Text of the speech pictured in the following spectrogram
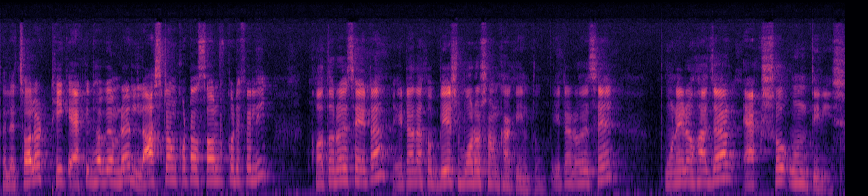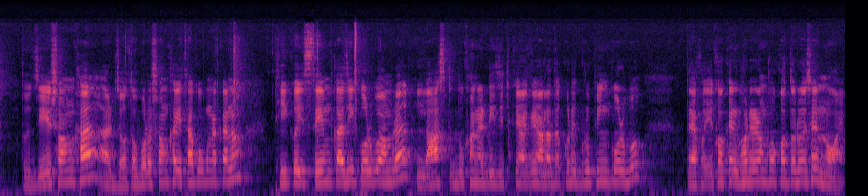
তাহলে চলো ঠিক একইভাবে আমরা লাস্ট অঙ্কটাও সলভ করে ফেলি। কত রয়েছে এটা? এটা দেখো বেশ বড় সংখ্যা কিন্তু। এটা রয়েছে পনেরো হাজার একশো উনতিরিশ। তো যে সংখ্যা আর যত বড় সংখ্যাই থাকুক না কেন, ঠিক ওই সেম কাজই করব আমরা। লাস্ট দুখানা ডিজিটকে আগে আলাদা করে গ্রুপিং করব। দেখো এককের ঘরের অঙ্ক কত রয়েছে? নয়।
